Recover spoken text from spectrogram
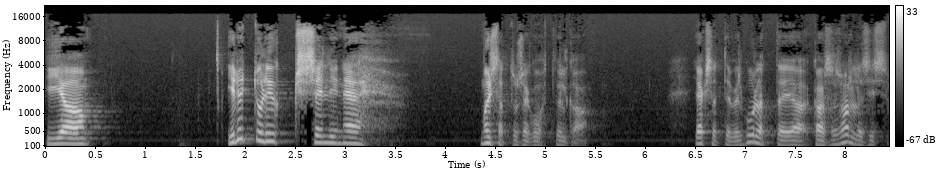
ja, ja nüüd tuli üks selline mõistatuse koht veel ka. jaksate veel kuulata ja kaasas olla, siis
